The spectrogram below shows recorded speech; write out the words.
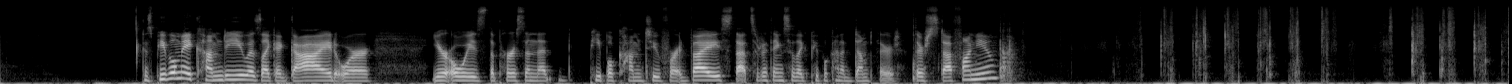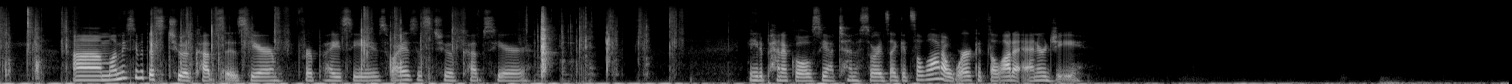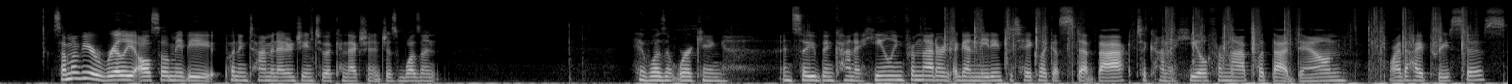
Because people may come to you as like a guide or you're always the person that people come to for advice that sort of thing. So like people kind of dump their their stuff on you Um, let me see what this Two of Cups is here for Pisces. Why is this Two of Cups here? Eight of Pentacles. Yeah, Ten of Swords. Like, it's a lot of work. It's a lot of energy. Some of you are really also maybe putting time and energy into a connection. It just wasn't, it wasn't working. And so you've been kind of healing from that, or again, needing to take like a step back to kind of heal from that, put that down. Why the High Priestess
